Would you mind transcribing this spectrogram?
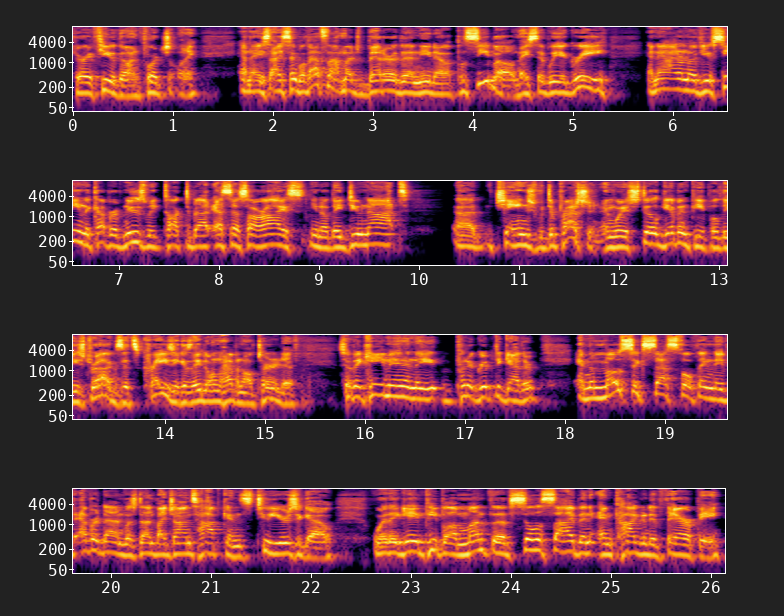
very few though, unfortunately. And I, I said, well, that's not much better than, you know, a placebo. And they said, we agree. And now I don't know if you've seen the cover of Newsweek talked about SSRIs. You know, they do not uh, change depression. And we're still giving people these drugs. It's crazy because they don't have an alternative. So they came in and they put a group together. And the most successful thing they've ever done was done by Johns Hopkins two years ago, where they gave people a month of psilocybin and cognitive therapy.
